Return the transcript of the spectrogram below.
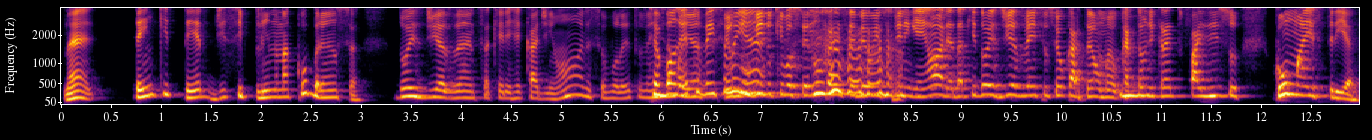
né? Tem que ter disciplina na cobrança dois dias antes aquele recadinho: olha, seu boleto vence seu boleto amanhã. Vence Eu amanhã. duvido que você nunca recebeu isso de ninguém. Olha, daqui dois dias vence o seu cartão. Meu, o cartão de crédito faz isso com maestria.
